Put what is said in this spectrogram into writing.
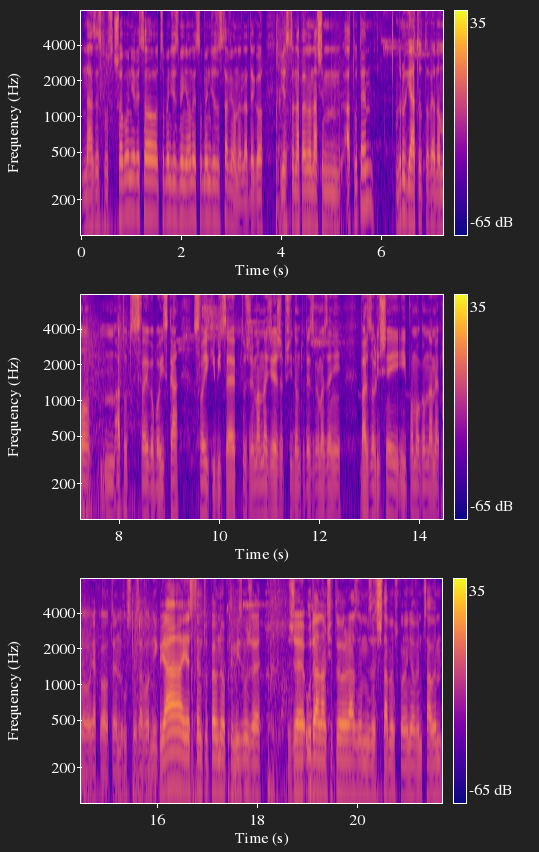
na zespół z Krzą, bo nie wie co, co będzie zmienione, co będzie zostawione. Dlatego jest to na pewno naszym atutem. Drugi atut to wiadomo mm, atut swojego boiska, swoi kibice, którzy mam nadzieję, że przyjdą tutaj zgromadzeni bardzo licznie i, i pomogą nam jako, jako ten ósmy zawodnik. Ja jestem tu pełny optymizmu, że, że uda nam się to razem ze sztabem szkoleniowym całym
